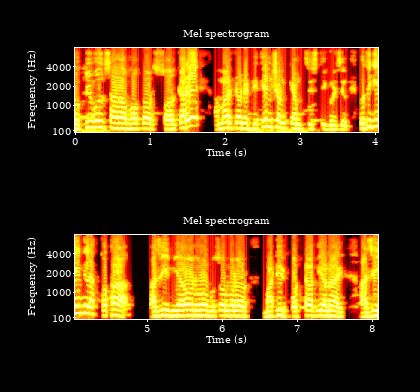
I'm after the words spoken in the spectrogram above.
ৰকিবুল চাহাবহঁতৰ চৰকাৰে আমাৰ কাৰণে ডিটেনশ্যন কেম্প সৃষ্টি কৰিছিল। গতিকে এইবিলাক কথা আজি মিয়া মানুহৰ মুছলমানৰ মাটিৰ পট্টা দিয়া নাই। আজি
